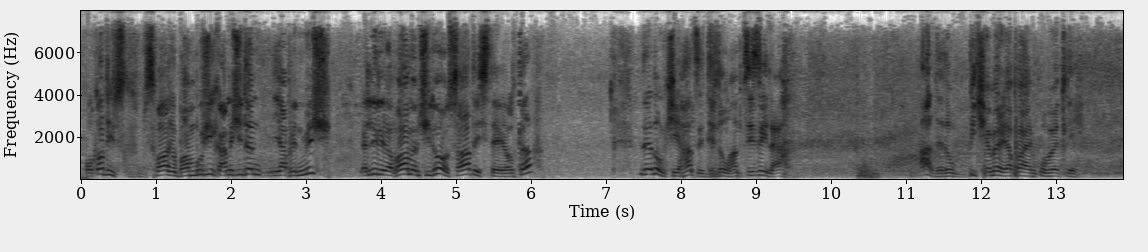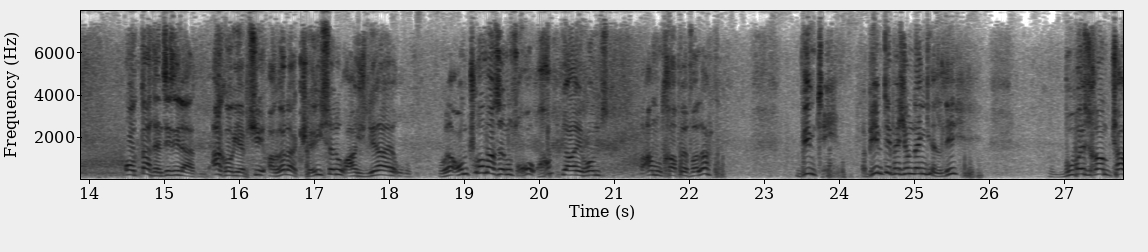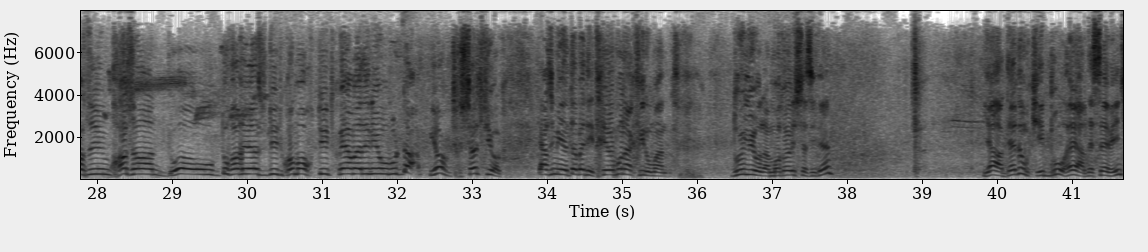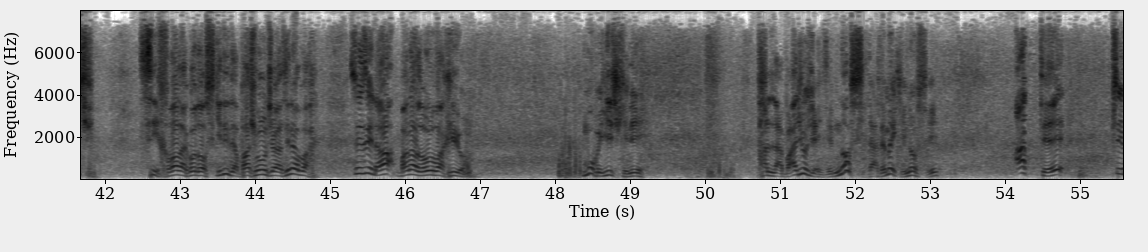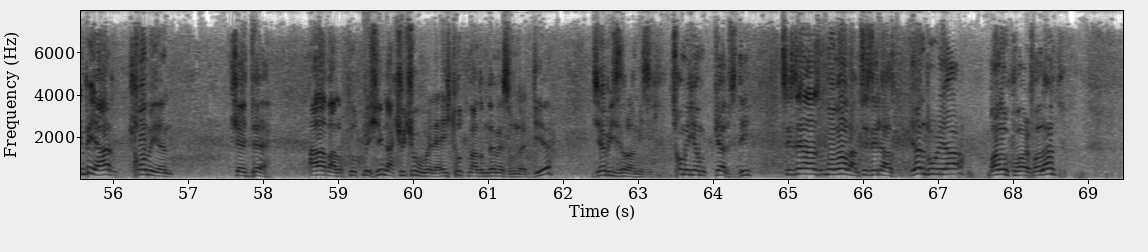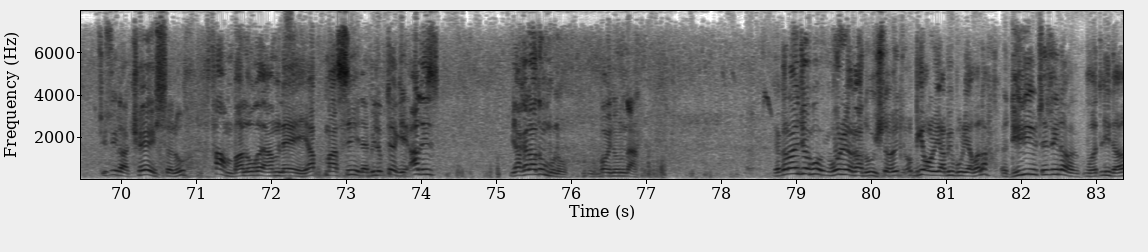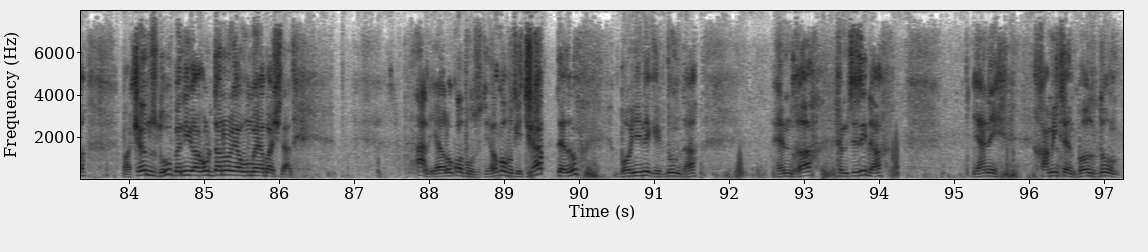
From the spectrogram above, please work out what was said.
Değil sıkıntı bambushi kamışiden yapılmış. 50 lira para mevçiydi o saat olta. Dedim ki hadi dedim hamsizila. Ha dedim bir kemer yapayım kuvvetli. Olta tenzizila ako yapçı agara keyseru ajliya ve omçukamazsınız hop ya om amut kapı falan. Bimti. Bimti peşimden geldi. Bu Bezgam, Kazım, Hasan, yo, Tufak Yazdı, Komak dit, kıyametini burada. Yok, ses yok. Yine tepe değil, Tribun Finuman. Duymuyorlar motor sesinden. Ya dedim ki bu herhalde sevinç. Si hvala Kodoski'di de başımın çaresine bak. Siziyle bana doğru bakıyor. Bu bir ilişkili. Palla bacıcaydı. Nasıl da demek ki nasıl? Attı. Şimdi bir ya çoğmayan şeyde arabalık tutmuşum da küçük böyle hiç tutmadım demesinler diye. Cebiz dolamızı. Çoğmayan geldi. Siz de yaz baba alam siz de yaz. Gel buraya balık var falan. Siziyle keyselu tam balığı hamle yapmasıyla birlikte ki Aliz yakaladım bunu boynundan. Yakalayınca bu oraya kadar işte bir oraya bir buraya falan. E, Dili sesiyle kuvvetli de. Bakıyorsunuz beni oradan oraya vurmaya başladı. Al ya lo kobuz diye kobuz diye cat dedim. Boynuna girdim da hem dra hem sesiyle yani hamiten buldum.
